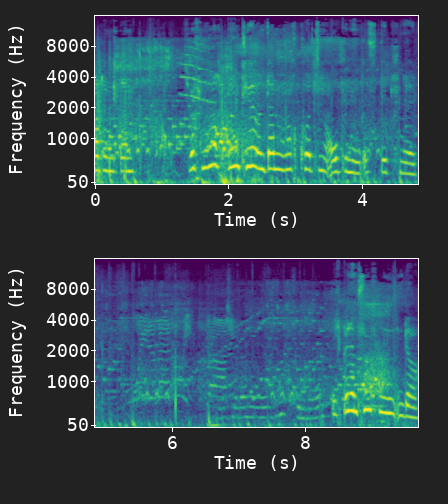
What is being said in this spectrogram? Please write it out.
Wir machen dann. Ich mach nur noch den Kill und dann noch kurz ein Opening. Das geht schnell. Ich bin in fünf Minuten da.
